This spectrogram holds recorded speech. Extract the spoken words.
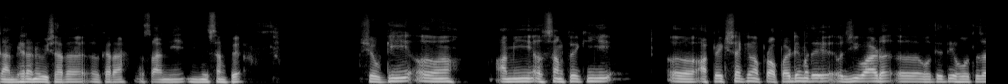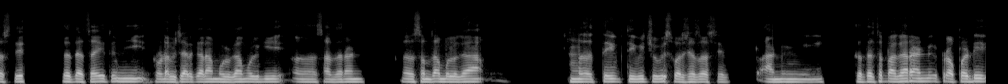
गांभीर्याने विचार करा, असं आम्ही मी सांगतोय. शेवटी आम्ही असं सांगतोय, की अपेक्षा किंवा प्रॉपर्टीमध्ये जी वाढ होते ती होतच असते. तर त्याचाही तुम्ही थोडा विचार करा. मुलगा-मुलगी साधारण समजा मुलगा ते 23-24 वर्षाचा असेल आणि तर त्याचा पगार आणि प्रॉपर्टी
